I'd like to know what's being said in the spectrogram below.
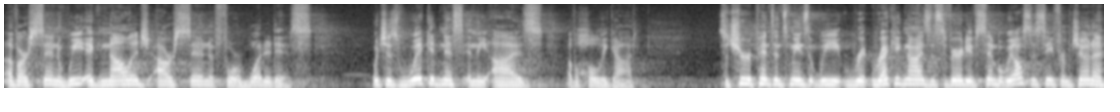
of our sin. We acknowledge our sin for what it is, which is wickedness in the eyes of a holy God. So, true repentance means that we re- recognize the severity of sin, but we also see from Jonah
